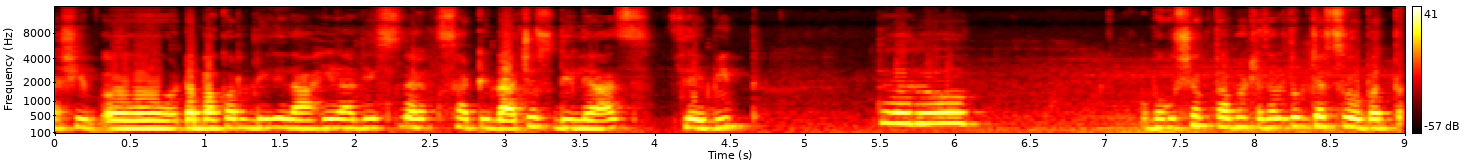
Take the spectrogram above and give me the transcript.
अशी डबा करून दिलेला आहे. आणि स्नॅक्ससाठी नाचोस दिले आज फ्लेमित तर बघू शकता म्हटलं तर तुमच्यासोबत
